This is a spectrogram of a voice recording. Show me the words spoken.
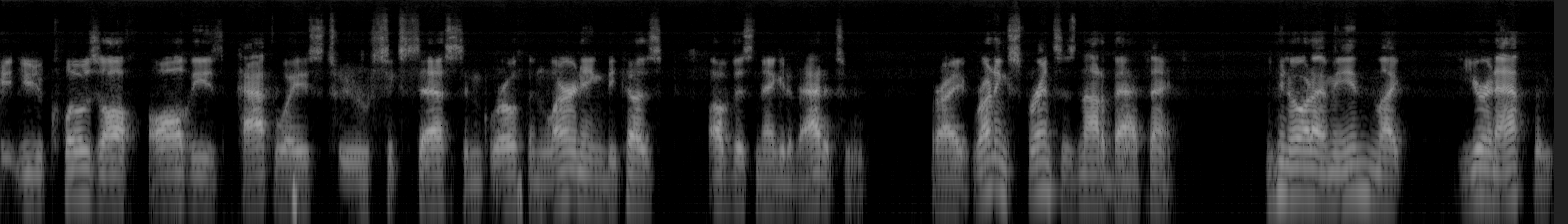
You, close off all these pathways to success and growth and learning because of this negative attitude, right? Running sprints is not a bad thing. You know what I mean? Like you're an athlete.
